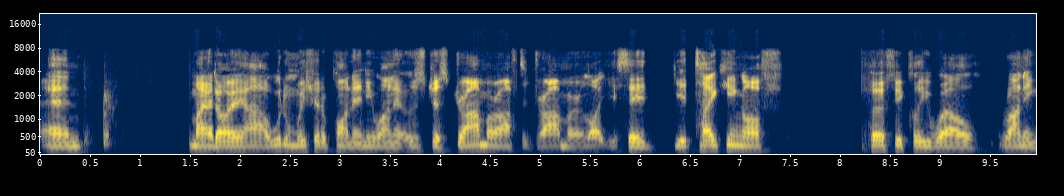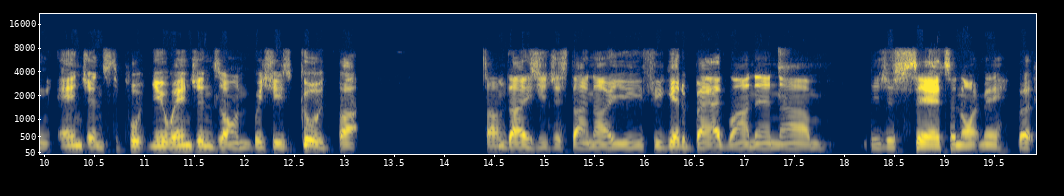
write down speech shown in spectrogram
and mate, I uh, wouldn't wish it upon anyone. It was just drama after drama. And like you said, you're taking off perfectly well running engines to put new engines on, which is good. But some days you just don't know. You if you get a bad one and um, you just yeah, it's a nightmare. But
